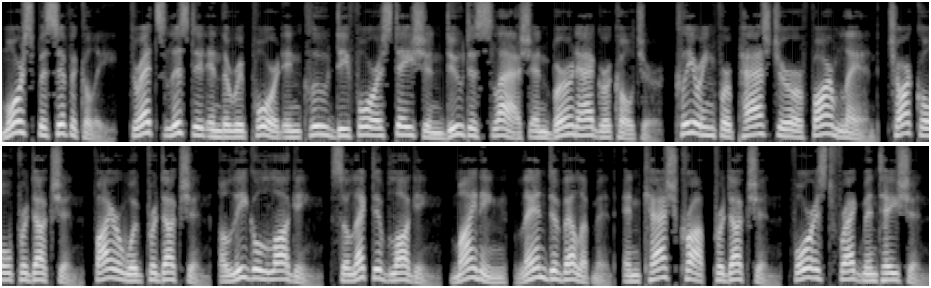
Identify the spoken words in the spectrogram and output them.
More specifically, threats listed in the report include deforestation due to slash and burn agriculture, clearing for pasture or farmland, charcoal production, firewood production, illegal logging, selective logging, mining, land development, and cash crop production, forest fragmentation,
